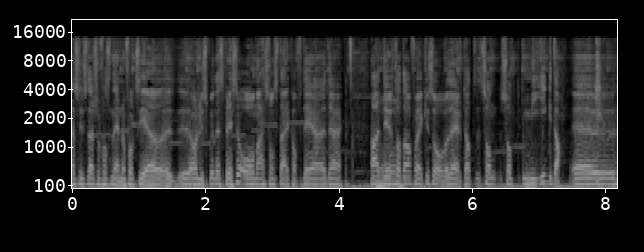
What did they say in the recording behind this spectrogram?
jeg syns det er så fascinerende når folk sier eh, jeg har lyst på en espresso. Å nei, sånn sterk kaffe, det, det Nei, det, da får jeg ikke sove i det hele tatt. Sånn, sånt mig, da. Uh,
